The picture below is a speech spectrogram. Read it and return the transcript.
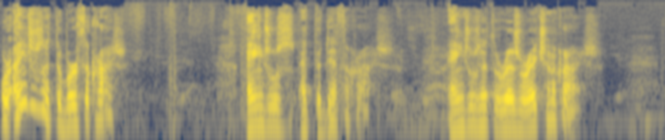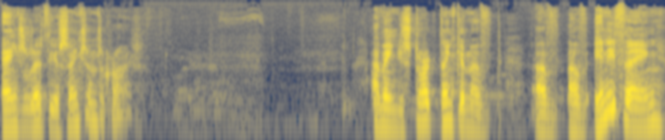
Were angels at the birth of Christ? Angels at the death of Christ. Angels at the resurrection of Christ. angels at the ascensions of Christ? I mean, you start thinking of, of, of anything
